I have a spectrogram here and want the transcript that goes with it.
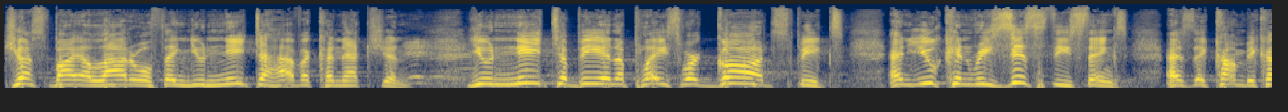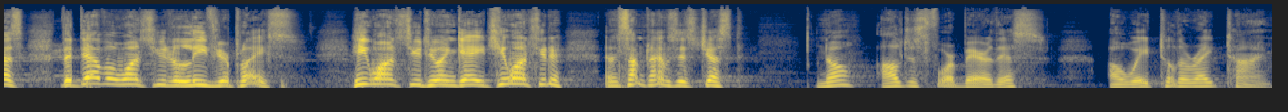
just by a lateral thing. You need to have a connection. You need to be in a place where God speaks and you can resist these things as they come because the devil wants you to leave your place. He wants you to engage. He wants you to, and sometimes it's just, no, I'll just forbear this. I'll wait till the right time.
